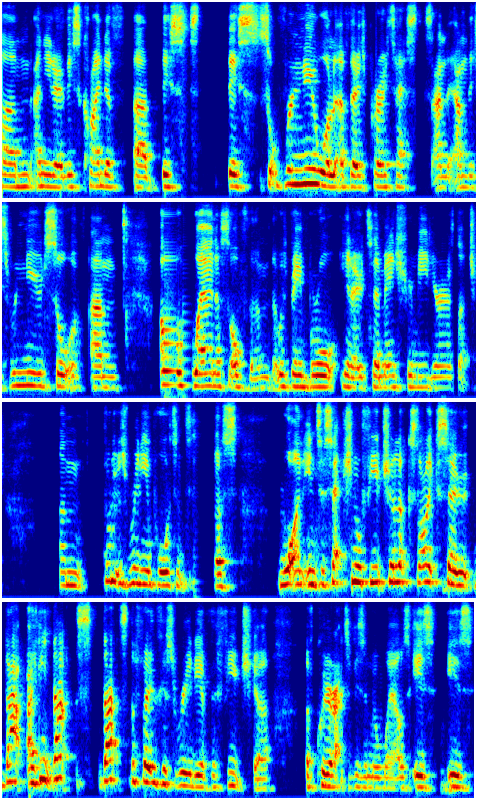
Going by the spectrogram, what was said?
um, and you know, this kind of uh, this this sort of renewal of those protests and, and this renewed sort of um, awareness of them that was being brought, you know, to mainstream media and such. Um, I thought it was really important to discuss what an intersectional future looks like. So that I think that's that's the focus really of the future of queer activism in Wales is is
